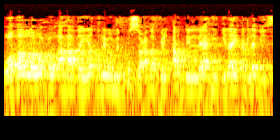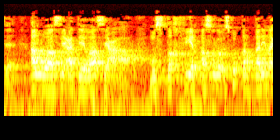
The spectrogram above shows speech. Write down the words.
Wadalla wuxuu ahaaday yadribu mid ku socda fi lardi illaahi ilaahay arladiisa alwaasicati ee waasica ah mustakfiyan asagoo isku qarqarina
